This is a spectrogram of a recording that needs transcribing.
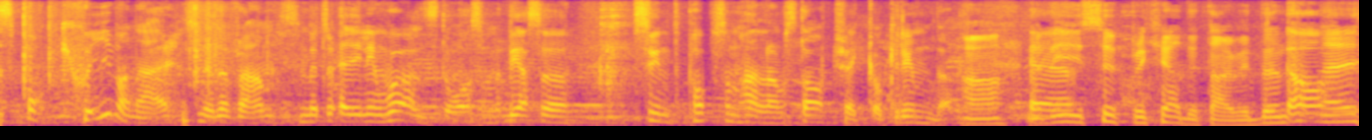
Spock-skivan här som jag tar fram, som heter Alien Worlds då. Som, det är alltså syntpop som handlar om Star Trek och rymden. Ja, men det är Eh, ju superkredit Arvid. Den, Ja, nej,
